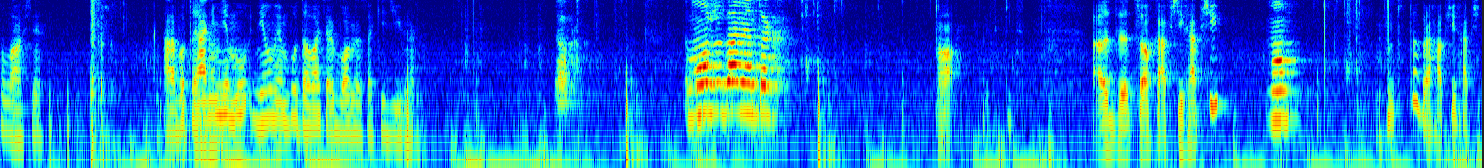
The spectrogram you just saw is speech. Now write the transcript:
No właśnie. Albo to ja nim nie, nie umiem budować, albo one jest takie dziwne. Dobra. To może Damian tak... O, jest kit. Ale co, hapsi, hapsi? No. No to dobra, hapsi, hapsi.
